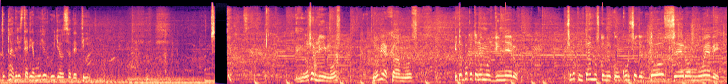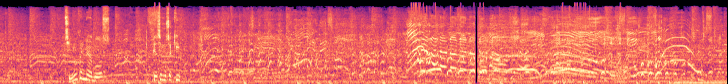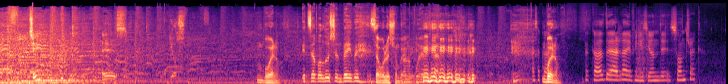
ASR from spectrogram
Tu padre estaría muy orgulloso de ti. No salimos, no viajamos y tampoco tenemos dinero. Solo contamos con el concurso del 209. Si no ganamos, ¿qué hacemos aquí? It's evolution, baby. it's Evolution No Baby. lo pude evitar. Has acabado- Bueno, Acabas de dar la definición de soundtrack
